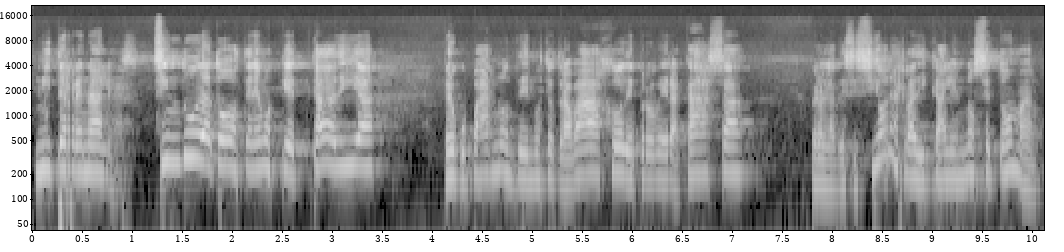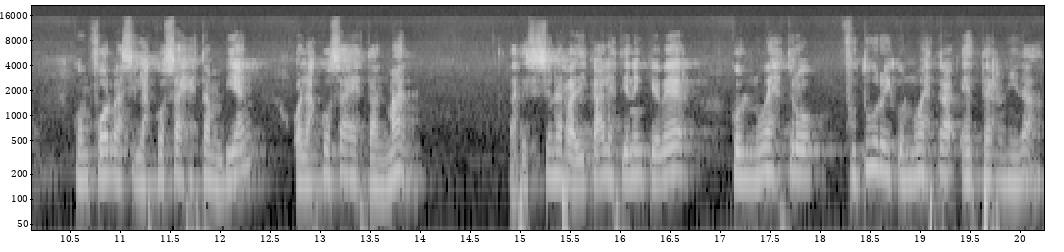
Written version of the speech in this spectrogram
ni terrenales. Sin duda todos tenemos que cada día preocuparnos de nuestro trabajo, de proveer a casa, pero las decisiones radicales no se toman conforme a si las cosas están bien o las cosas están mal. Las decisiones radicales tienen que ver con nuestro futuro y con nuestra eternidad.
